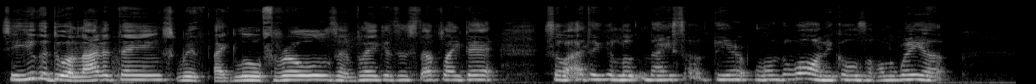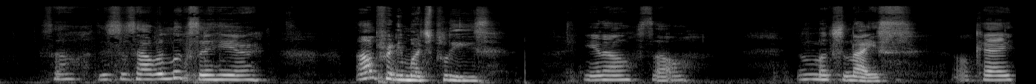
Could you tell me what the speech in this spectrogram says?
See, you could do a lot of things with like little throws and blankets and stuff like that. So I think it looked nice up there on the wall and it goes all the way up. So this is how it looks in here. I'm pretty much pleased, you know, so it looks nice, okay?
